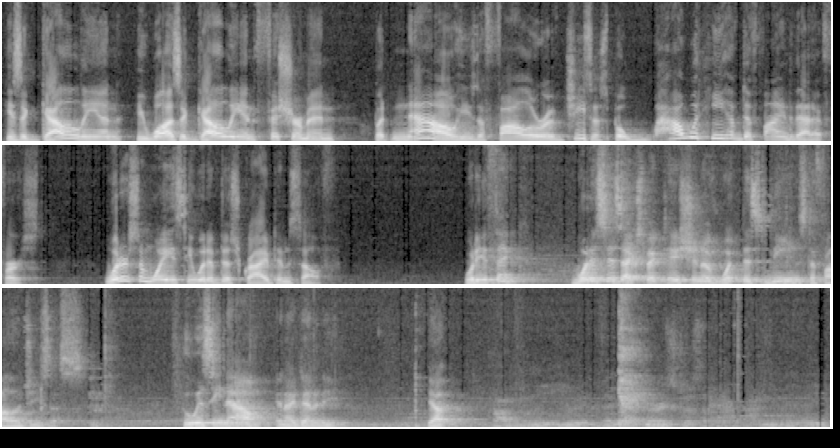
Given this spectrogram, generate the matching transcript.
He's a Galilean, he was a Galilean fisherman, but now he's a follower of Jesus. But how would he have defined that at first? What are some ways he would have described himself? What do you think? What is his expectation of what this means to follow Jesus? Who is he now in identity? Yep. Probably you would think at first just like a maybe.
